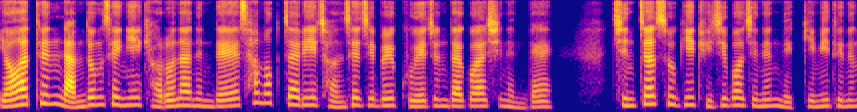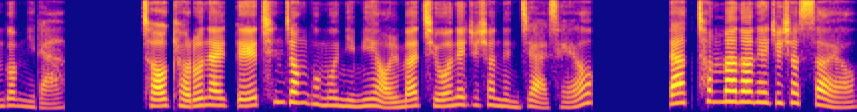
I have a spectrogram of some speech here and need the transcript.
여하튼 남동생이 결혼하는데 3억짜리 전세집을 구해준다고 하시는데 진짜 속이 뒤집어지는 느낌이 드는 겁니다. 저 결혼할 때 친정 부모님이 얼마 지원해 주셨는지 아세요? 딱 천만 원 해주셨어요.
